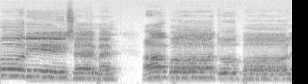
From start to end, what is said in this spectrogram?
μουρίσε με από του πολεμίου.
